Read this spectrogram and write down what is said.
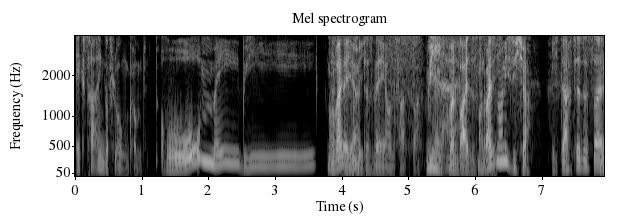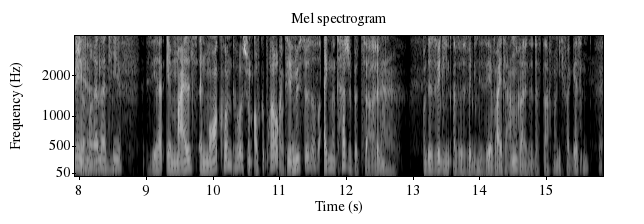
extra eingeflogen kommt. Oh, maybe. Man Das weiß wäre es ja, nicht. das wär ja unfassbar. Wie? Man weiß es Man weiß es nicht. noch nicht sicher. Ich dachte, das sei Nee, schon relativ. Sie hat ihr Miles and More Konto ist schon aufgebraucht. Okay. Sie müsste es aus eigener Tasche bezahlen. Ah. Und das ist wirklich, also das ist wirklich eine sehr weite Anreise, das darf man nicht vergessen. Ja.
